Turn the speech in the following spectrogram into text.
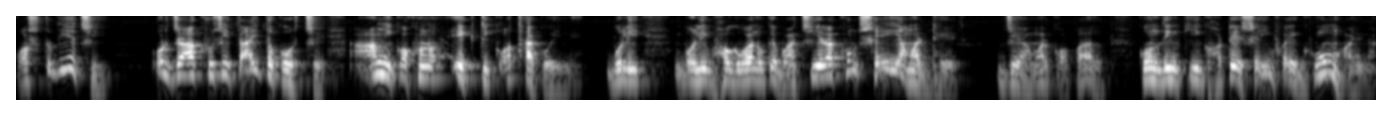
কষ্ট দিয়েছি? ওর যা খুশি তাই তো করছে। আমি কখনো একটি কথা কইনি। বলি বলি, ভগবান ওকে বাঁচিয়ে রাখুন, সেই আমার ঢের। যে আমার কপাল কোন দিন কি ঘটে সেই ভয়ে ঘুম হয় না।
